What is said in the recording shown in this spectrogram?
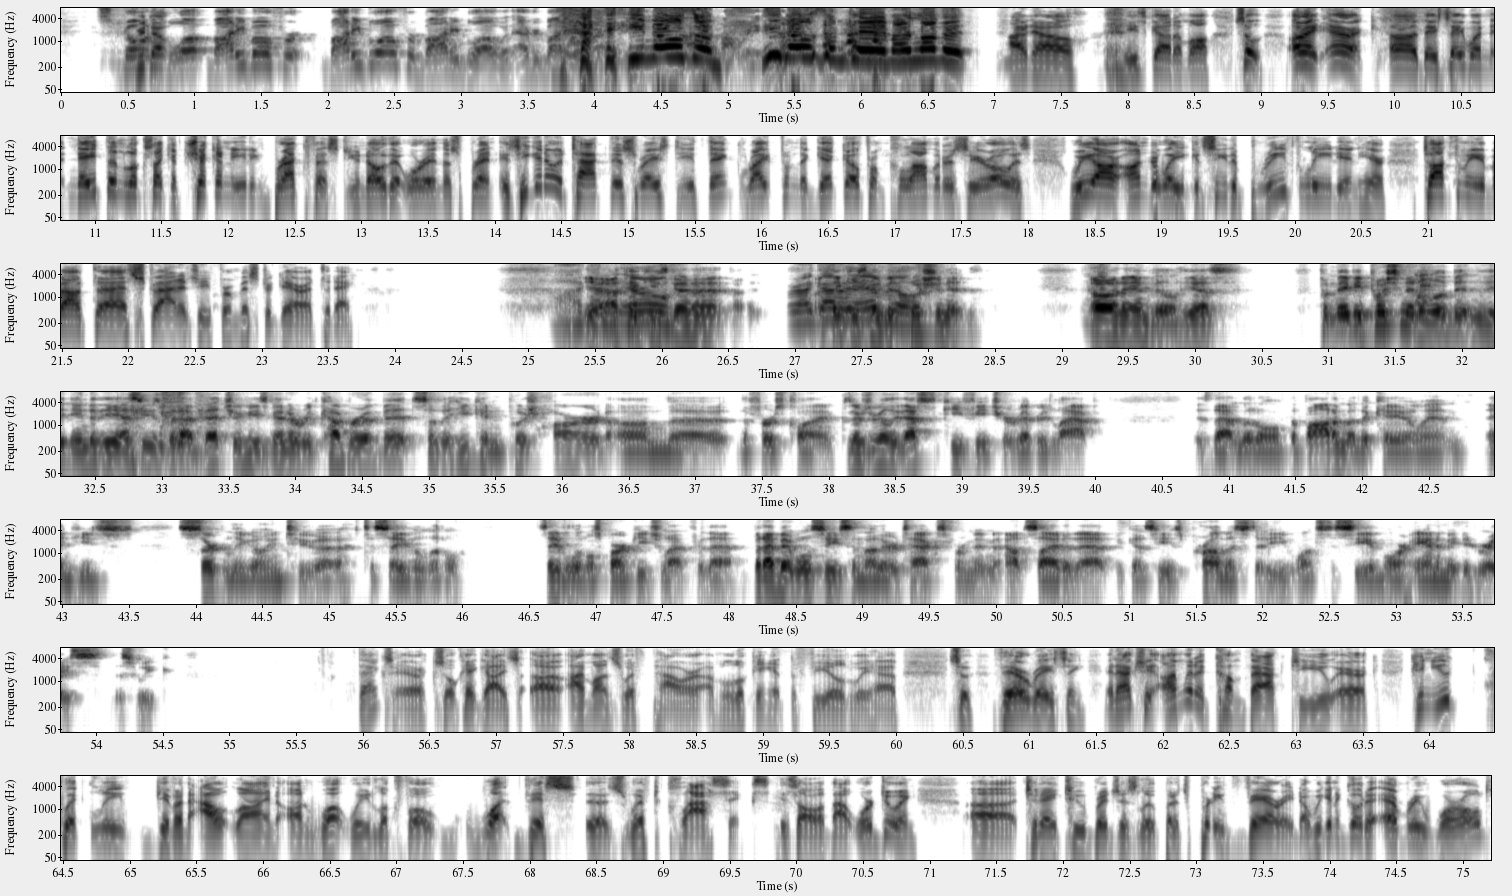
going blow, body blow for body blow for body blow with everybody. he knows I'm him. He knows him, Dave. I love it. I know. He's got them all. So all right eric uh they say when nathan looks like a chicken eating breakfast you know that we're in the sprint. Is he going to attack this race do you think right from the get-go from kilometer zero? Is we are underway. You can see the brief lead in here. Talk to me about uh, strategy for mr Guerra today. Oh, I yeah, I an think he's gonna. or I I, think an he's gonna be pushing it. Oh, an anvil, yes. Maybe pushing it a little bit into the into the Essies, but I bet you he's going to recover a bit so that he can push hard on the the first climb because there's really that's the key feature of every lap is that little the bottom of the KOM, and he's certainly going to uh, to save a little save a little spark each lap for that. But I bet we'll see some other attacks from him outside of that because he has promised that he wants to see a more animated race this week. Thanks, Eric. So, okay, guys, uh, I'm on Zwift Power. I'm looking at the field we have. So they're racing. And actually, I'm going to come back to you, Eric. Can you quickly give an outline on what we look for, what this uh, Zwift Classics is all about? We're doing uh, today Two Bridges Loop, but it's pretty varied. Are we going to go to every world?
